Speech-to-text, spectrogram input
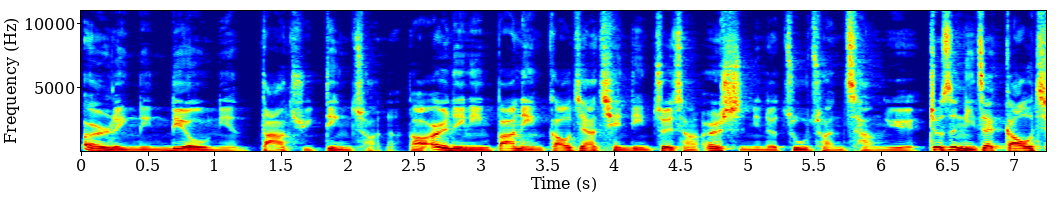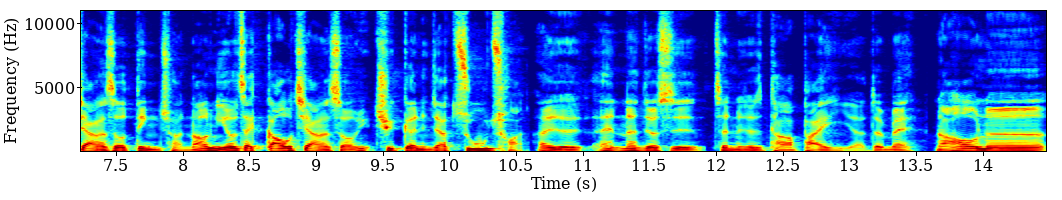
二零零六年大举定船了，然后二零零八年高价签订最长二十年的租船长约，就是你在高价的时候定船，然后你又在高价的时候去跟人家租船，哎哎，那就是真的就是讨个派椅啊，对不对？然后呢，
